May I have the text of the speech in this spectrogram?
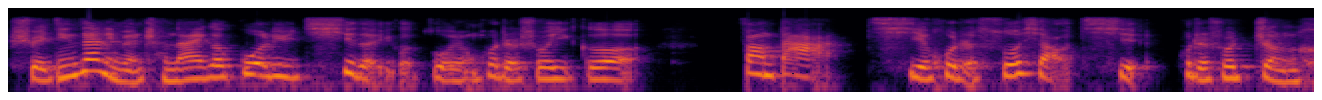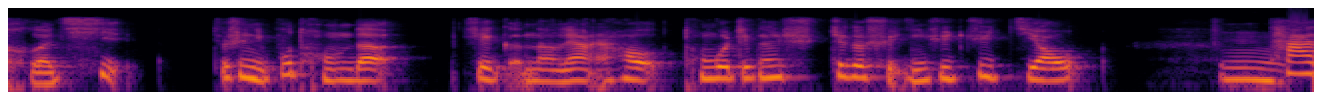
水晶在里面承担一个过滤器的一个作用，或者说一个放大器，或者缩小器，或者说整合器，就是你不同的这个能量，然后通过这根这个水晶去聚焦。嗯，它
